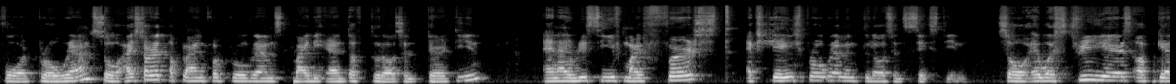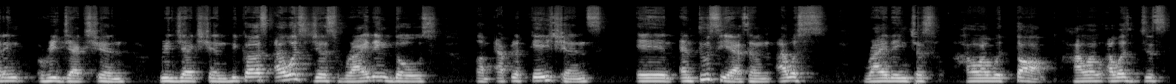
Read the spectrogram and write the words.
for programs. So I started applying for programs by the end of 2013. And I received my first exchange program in 2016. So it was three years of getting rejection, rejection, because I was just writing those um, applications in enthusiasm. I was writing just how I would talk, how I, I was just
